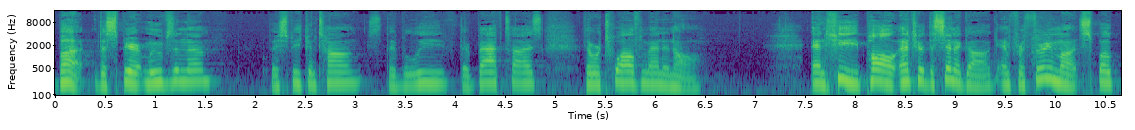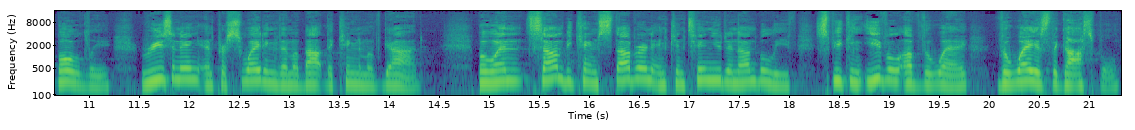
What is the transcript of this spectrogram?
But the Spirit moves in them. They speak in tongues. They believe. They're baptized. There were 12 men in all. And he, Paul, entered the synagogue and for three months spoke boldly, reasoning and persuading them about the kingdom of God. But when some became stubborn and continued in unbelief, speaking evil of the way, the way is the gospel.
